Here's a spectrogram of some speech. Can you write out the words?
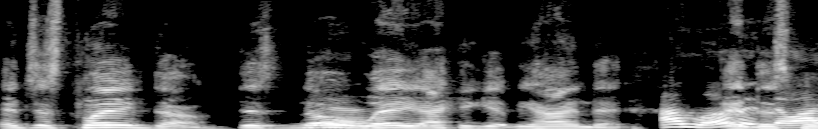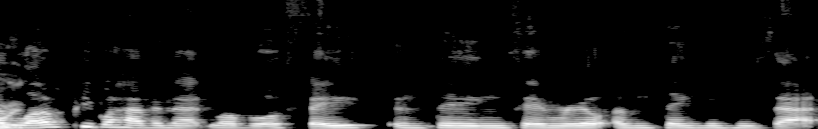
and just playing dumb. There's no yeah. way I can get behind it. I love it though. Point. I love people having that level of faith in things and real and thinking he's that.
